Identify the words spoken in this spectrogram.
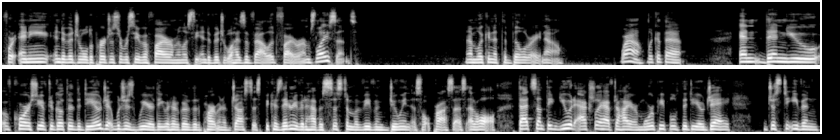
for any individual to purchase or receive a firearm unless the individual has a valid firearms license. And I'm looking at the bill right now. Wow, look at that. And then you, of course, you have to go through the DOJ, which is weird that you would have to go to the Department of Justice because they don't even have a system of even doing this whole process at all. That's something you would actually have to hire more people to the DOJ just to even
